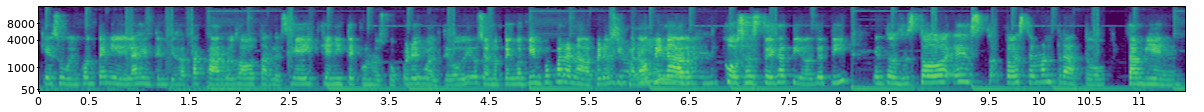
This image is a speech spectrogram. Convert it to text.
que suben contenido y la gente empieza a atacarlos, a botarles hate, que ni te conozco, pero igual te odio. O sea, no tengo tiempo para nada, pero sí para opinar cosas negativas de ti. Entonces, todo esto, todo este maltrato también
